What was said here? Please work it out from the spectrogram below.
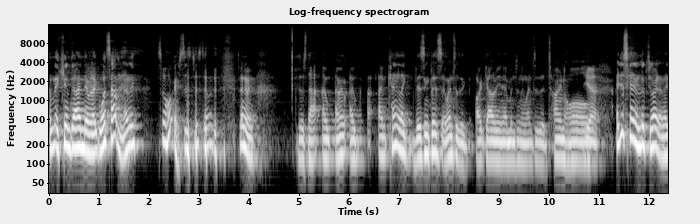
And they came down, and they were like, what's happening? I'm like, it's a horse. It's just a horse. So anyway, there's that. I, I, I, I'm kind of like visiting places. I went to the art gallery in Edmonton. I went to the town hall. Yeah. I just kind of looked around and I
